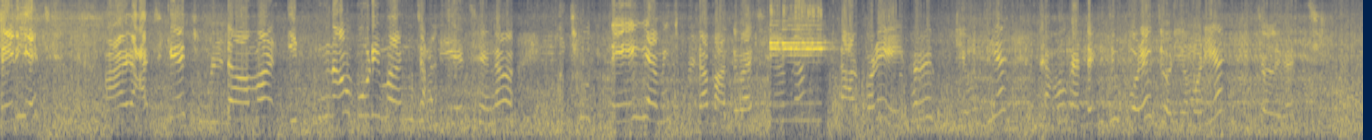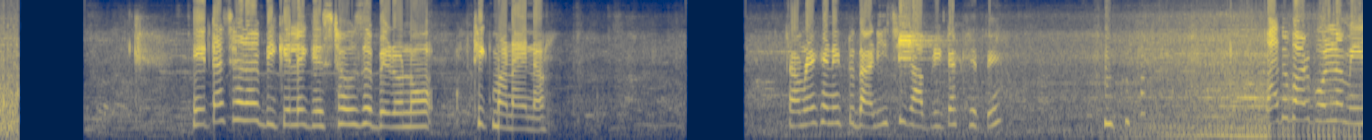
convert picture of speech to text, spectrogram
বেরিয়েছি। চুলটা আমার ইতনা পরিমাণ জ্বালিয়েছে না? কিছুতেই আমি চুলটা বাঁধতে পারছি না। তারপরে এইভাবে গুটিয়ে মুটিয়ে হোক একটা কিছু করে জড়িয়ে মরিয়ে চলে যাচ্ছি। এটা ছাড়া বিকেলে গেস্ট হাউসে বেরোনো ঠিক মানায় না। আমরা এখানে একটু দাঁড়িয়েছি রাবড়িটা খেতে। এতবার বললাম এই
